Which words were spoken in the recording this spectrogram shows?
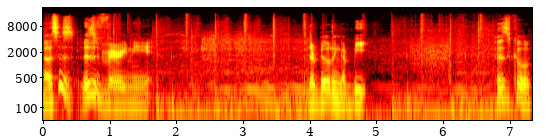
Oh, this is this is very neat. They're building a beat. This is cool.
